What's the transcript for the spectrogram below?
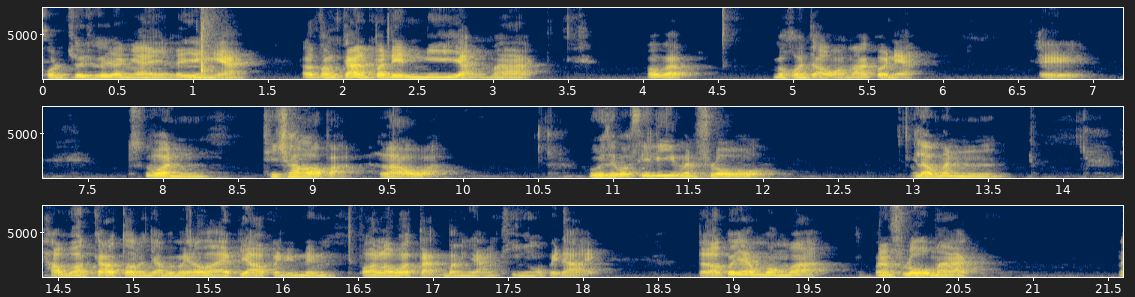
คนช่วยช่วยยังไงอะไรอย่างเงี้ย เราต้องการประเด็นนี้อย่างมากเพราะแบบมันควรจะออกมามากกว่าเนี้ย เออส่วนที่ชอบอะเราอะรู้สึกว่าซีรีส์มันโฟล์แล้วมันถามว่าเก้าตอนยาวไปไหมเราว่าแอบยาวไปนิดนึง เพราะเราว่าตัดบางอย่างทิ้งออกไปได้ แต่เราก็ยังมองว่ามันโฟล์มาก ใน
